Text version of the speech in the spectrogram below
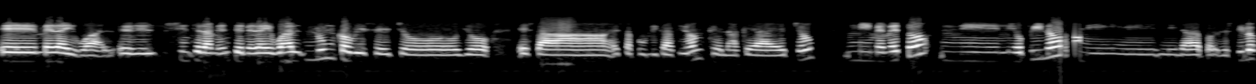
eh, me da igual, sinceramente me da igual, nunca hubiese hecho yo esta, esta publicación que la que ha hecho ni me meto, ni, ni opino, ni, ni nada por el estilo,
